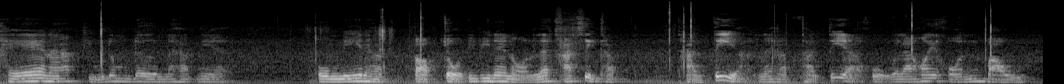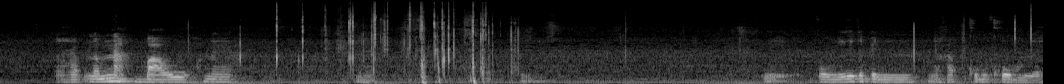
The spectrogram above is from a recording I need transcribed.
แท้นะครับผิวเดิมๆนะครับ เนี่ยองค์นี้นะครับ ตอบโจทย์พี่ๆแน่นอนและคลาสสิกครับ ฐานเตี้ยนะครับ ฐานเตี้ยโหเวลาห้อยคอนเบานะครับ น้ำหนักเบานะนะนี่องค์นี้ก็จะเป็นนะครับคมๆเลย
